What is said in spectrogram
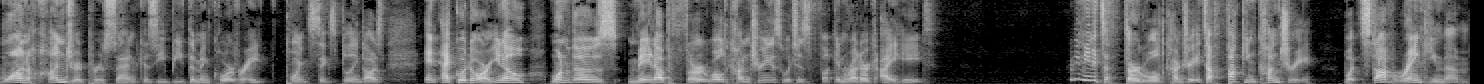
100% because he beat them in court for $8.6 billion. In Ecuador, you know, one of those made up third world countries, which is fucking rhetoric I hate. What do you mean it's a third world country? It's a fucking country. What? Stop ranking them.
